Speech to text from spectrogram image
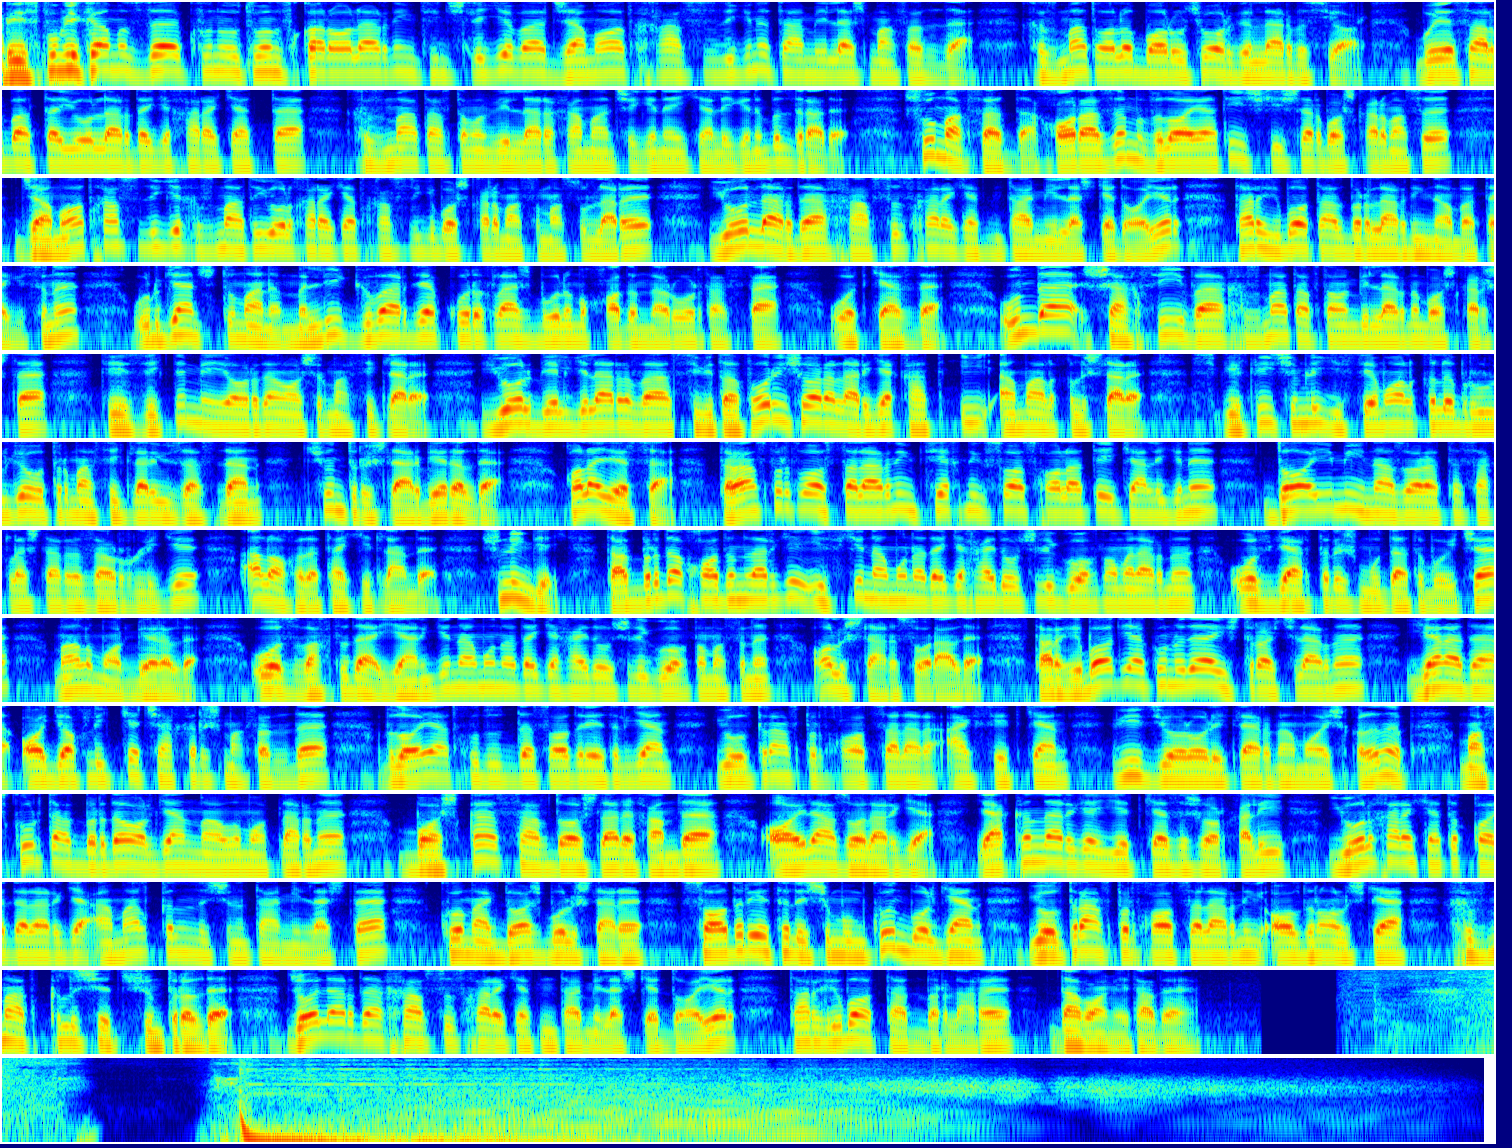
respublikamizda kunu tun fuqarolarning tinchligi va jamoat xavfsizligini ta'minlash maqsadida xizmat olib boruvchi organlar bisyor. Bu esa albatta yo'llardagi harakatda xizmat avtomobillari ham anchagina ekanligini bildiradi. Shu maqsadda xorazm viloyati ichki ishlar boshqarmasi jamoat xavfsizligi xizmati yo'l harakati xavfsizligi boshqarmasi mas'ullari yo'llarda xavfsiz harakatni ta'minlashga doir targ'ibot tadbirlarining navbatdagisini urganch tumani milliy gvardiya qo'riqlash bo'limi xodimlari o'rtasida o'tkazdi. Unda shaxsiy va xizmat avtomobillarini boshqarish boshqarishda tezlikni me'yoridan oshirmasliklari yo'l belgilari va svetofor ishoralariga qat'iy amal qilishlari spirtli ichimlik iste'mol qilib rulga o'tirmasliklari yuzasidan tushuntirishlar berildi. Qolaversa transport vositalarining texnik soz holatda ekanligini doimiy nazoratda saqlashlari zarurligi alohida ta'kidlandi. Shuningdek tadbirda xodimlarga eski namunadagi haydovchilik guvohnomalarini o'zgartirish muddati bo'yicha ma'lumot berildi. O'z vaqtida yangi namunadagi haydovchilik guvohnomasini olishlari so'raldi. Targ'ibot yakunida ishtirokchilarni yanada ogohlikka chaqirish maqsadida viloyat hududida sodir etilgan yo'l transport hodisalari aks etgan videoroliklar namoyish qilinib mazkur tadbirda olgan ma'lumotlarni boshqa savdoshlari hamda oila a'zolariga yaqinlariga yetkazish orqali yo'l harakati qoidalariga amal qilinishini ta'minlashda ko'makdosh bo'lishlari sodir etilishi mumkin bo'lgan yo'l transport hodisalarining oldini olishga xizmat qilishi tushuntirildi. Joylarda xavfsiz harakatni ta'minlashga doir targ'ibot tadbirlari davom etadi.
